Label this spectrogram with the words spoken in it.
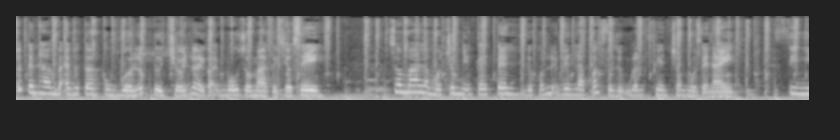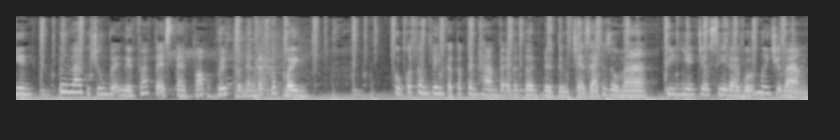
Tottenham và Everton cùng vừa lúc từ chối lời gọi mua Roma từ Chelsea. Roma là một trong những cái tên được huấn luyện viên Lampard sử dụng luân phiên trong mùa giải này. Tuy nhiên, tương lai của trung vệ người Pháp tại Stamford Bridge vẫn đang rất bấp bênh. Cũng có thông tin cả Tottenham và Everton đều từng trả giá cho Roma. Tuy nhiên, Chelsea đòi 40 triệu bảng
